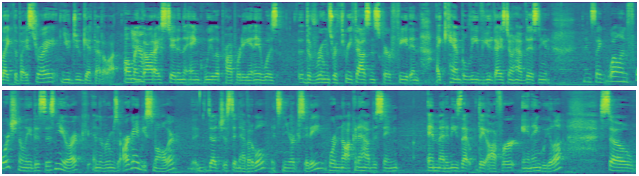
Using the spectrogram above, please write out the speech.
like the Viceroy, you do get that a lot. Oh my Yeah. God, I stayed in the Anguilla property and it was the rooms were three thousand square feet, and I can't believe you guys don't have this. And, you, and it's like, well, unfortunately, this is New York, and the rooms are going to be smaller. That's just inevitable. It's New York City. We're not going to have the same amenities that they offer in Anguilla. So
